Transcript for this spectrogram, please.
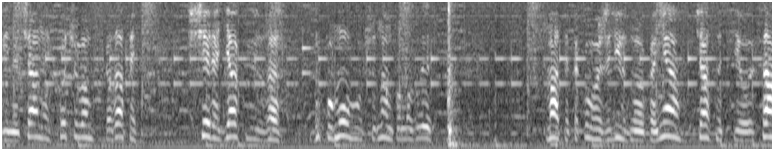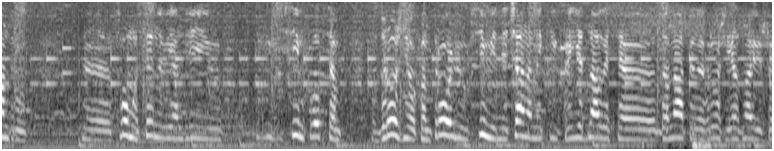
вінничани. Хочу вам сказати щире дякую за допомогу, що нам допомогли мати такого желізного коня, в частності Олександру, е, своєму синові Андрію, всім хлопцям з дорожнього контролю, всім вінничанам, які приєдналися, донатили гроші. Я знаю, що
